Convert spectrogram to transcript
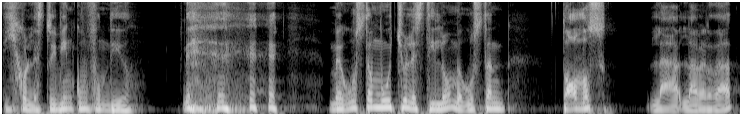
híjole, estoy bien confundido. me gusta mucho el estilo, me gustan todos, la, verdad.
